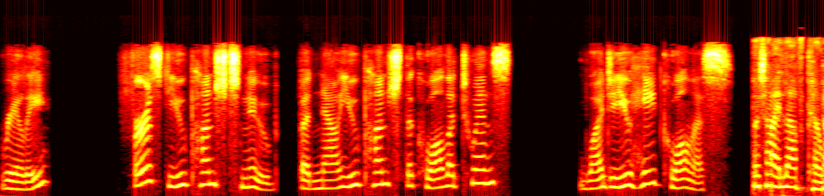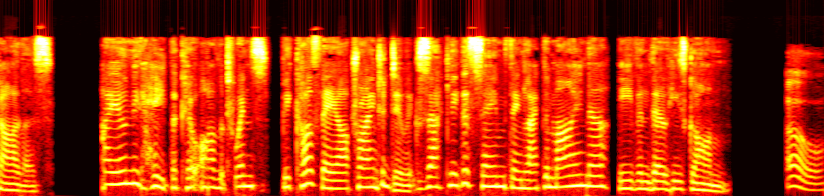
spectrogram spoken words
Really? First you punched Noob, but now you punch the koala twins? Why do you hate koalas? But I love koalas. I only hate the koala twins because they are trying to do exactly the same thing like the miner, even though he's gone. Oh.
